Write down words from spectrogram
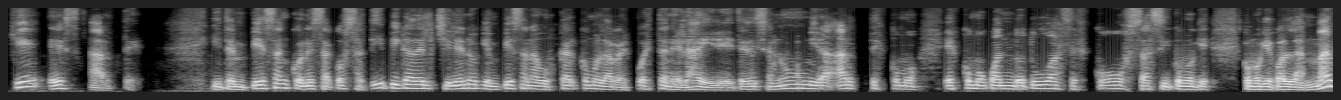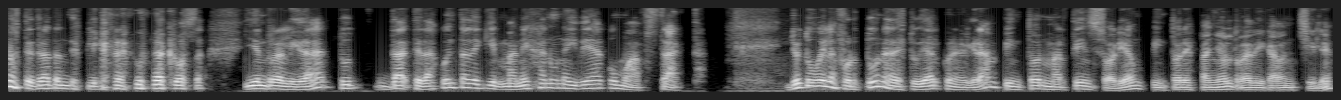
¿qué es arte? Y te empiezan con esa cosa típica del chileno que empiezan a buscar como la respuesta en el aire y te dicen, no, mira, arte es como, es como cuando tú haces cosas y como que, como que con las manos te tratan de explicar alguna cosa y en realidad tú te das cuenta de que manejan una idea como abstracta. Yo tuve la fortuna de estudiar con el gran pintor Martín Soria, un pintor español radicado en Chile,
